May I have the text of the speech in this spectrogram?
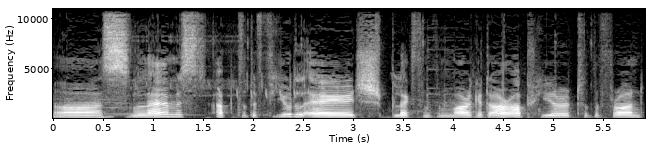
Uh, Slam is up to the feudal age, Blacksmith and Market are up here to the front.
